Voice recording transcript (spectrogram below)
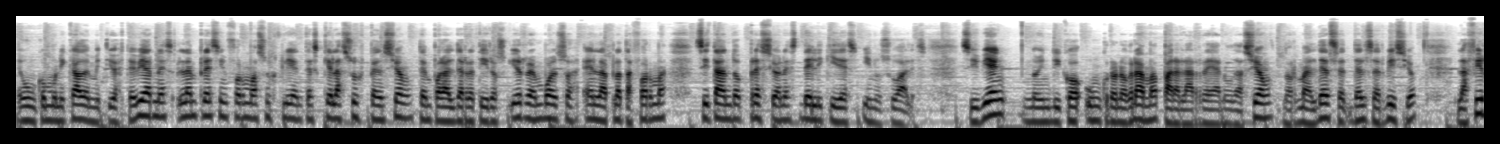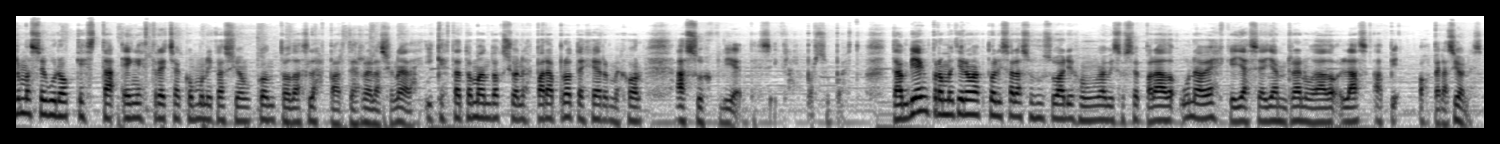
En un comunicado emitido este viernes, la empresa informó a sus clientes que la suspensión temporal de retiros y reembolsos en la plataforma citando presiones de liquidez inusuales. Si bien no indicó un cronograma para la reanudación normal del, del servicio, la firma aseguró que está en estrecha comunicación con todas las partes relacionadas y que está tomando acciones para proteger mejor a sus clientes. Sí, claro, por supuesto. También prometieron actualizar a sus usuarios con un aviso separado una vez que ya se hayan reanudado las operaciones.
